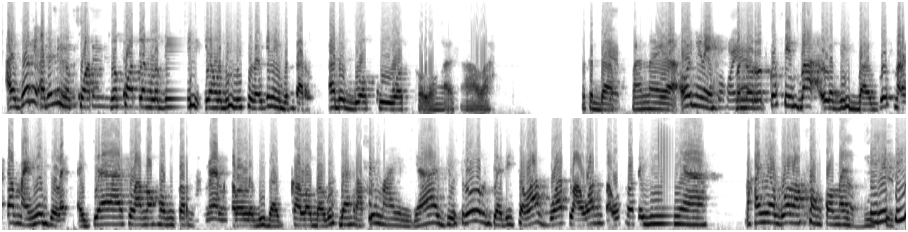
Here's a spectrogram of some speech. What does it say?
Ah, gue nih ada nih ngekuat ngekuat yang lebih yang lebih lucu lagi nih bentar ada gua kuat kalau nggak salah sekedap. Mana ya? Oh ini nih. Pokoknya- menurutku sih mbak lebih bagus mereka mainnya jelek aja selama home turnamen kalau lebih bag kalau bagus dan rapi mainnya justru jadi celah buat lawan tahu strateginya. Makanya gue langsung komen Ah, ini sih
